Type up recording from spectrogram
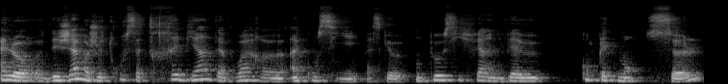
alors déjà, moi je trouve ça très bien d'avoir un conseiller parce qu'on peut aussi faire une VAE complètement seule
